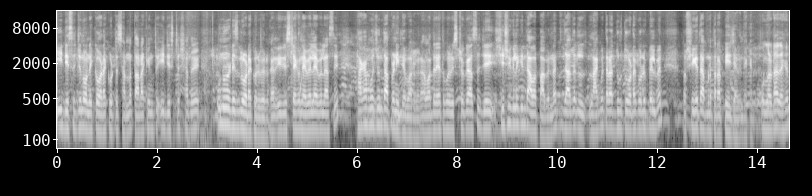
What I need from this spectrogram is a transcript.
এই ড্রেসের জন্য অনেকে অর্ডার করতে চান না তারা কিন্তু এই ড্রেসটার সাথে অন্য অন্য ড্রেসগুলো অর্ডার করবেন কারণ এই ড্রেসটা এখন অ্যাভেলেবেল আছে থাকা পর্যন্ত আপনি নিতে পারবেন। আমাদের এত পরিমাণ স্টকে আছে যে শেষ হয়ে গেলে কিন্তু আবার পাবেন না। যাদের লাগবে তারা দ্রুত অর্ডার করে ফেলবেন তো সেক্ষেত্রে আপনারা তারা পেয়ে যাবেন দেখেন। ওনাটা দেখেন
